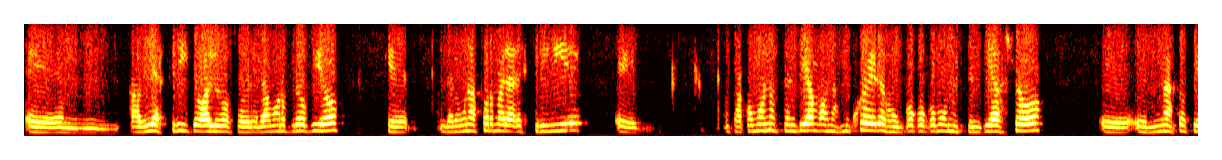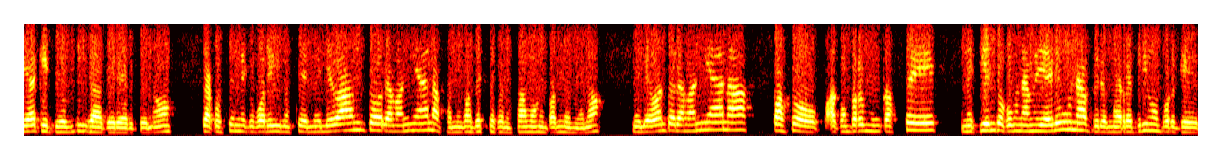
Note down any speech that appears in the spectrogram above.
eh, había escrito algo sobre el amor propio que de alguna forma era describir, eh, o sea, cómo nos sentíamos las mujeres, o un poco cómo me sentía yo eh, en una sociedad que te obliga a quererte, ¿no? la cuestión de que por ahí, no sé, me levanto a la mañana, o sea, en un contexto que no estábamos en pandemia, ¿no? Me levanto a la mañana, paso a comprarme un café, me siento como una media luna, pero me reprimo porque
